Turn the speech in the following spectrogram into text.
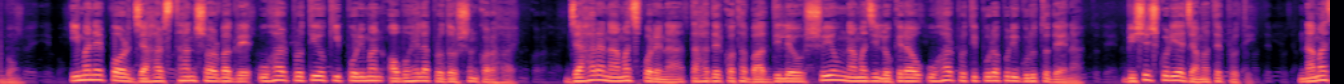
এবং ইমানের পর যাহার স্থান সর্বাগ্রে উহার প্রতিও কি পরিমাণ অবহেলা প্রদর্শন করা হয়। যাহারা নামাজ পড়ে না, তাহাদের কথা বাদ দিলেও স্বয়ং নামাজি লোকেরাও উহার প্রতি পুরাপুরি গুরুত্ব দেয় না, বিশেষ করিয়া জামাতের প্রতি। নামাজ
